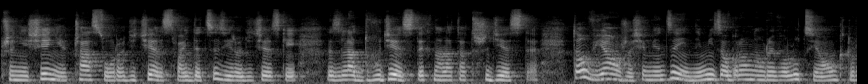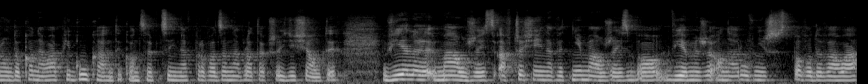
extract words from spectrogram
przeniesienie czasu rodzicielstwa i decyzji rodzicielskiej z lat 20. na lata 30. To wiąże się między innymi z ogromną rewolucją, którą dokonała pigułka antykoncepcyjna wprowadzona w latach 60. Wiele małżeństw, a wcześniej nawet nie małżeństw, bo wiemy, że ona również spowodowała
